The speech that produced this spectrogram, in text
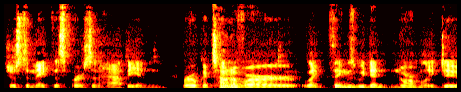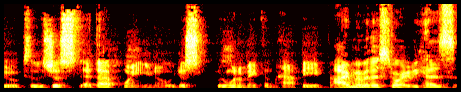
just to make this person happy and broke a ton of our like things we didn't normally do. Because it was just at that point you know we just we want to make them happy. I remember this story because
